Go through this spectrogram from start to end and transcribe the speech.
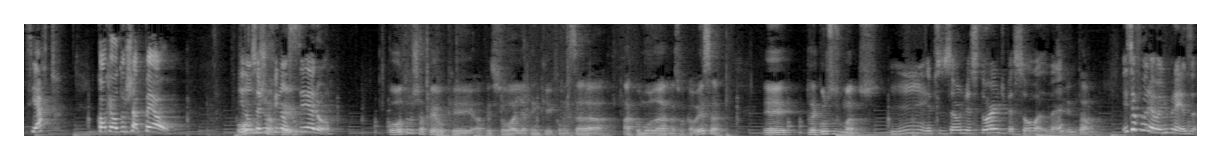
Certo? Qual que é outro chapéu? Que não Outro seja o financeiro? Outro chapéu que a pessoa já tem que começar a acomodar na sua cabeça é recursos humanos. Hum, eu preciso ser um gestor de pessoas, né? Então, E se eu for eu a empresa?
